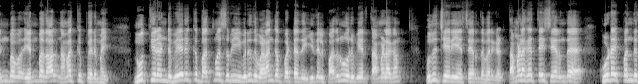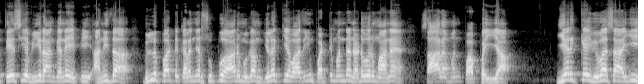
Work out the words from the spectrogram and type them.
என்பவர் என்பதால் நமக்கு பெருமை. நூற்றி ரெண்டு பேருக்கு பத்மஸ்ரீ விருது வழங்கப்பட்டது. இதில் பதினோரு பேர் தமிழகம் புதுச்சேரியை சேர்ந்தவர்கள். தமிழகத்தை சேர்ந்த கூடைப்பந்து தேசிய வீராங்கனை பி. அனிதா வில்லுப்பாட்டு கலைஞர் சுப்பு ஆறுமுகம் இலக்கியவாதியும் பட்டிமன்ற நடுவருமான சாலமன் பாப்பையா. இயற்கை விவசாயி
